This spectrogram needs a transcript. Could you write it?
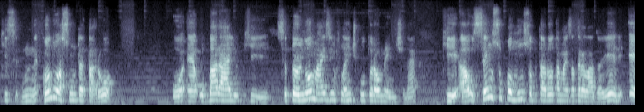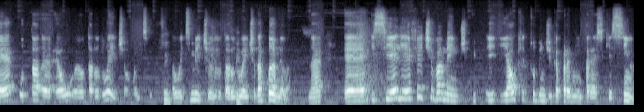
que se, né, quando o assunto é tarô, o, é, o baralho que se tornou mais influente culturalmente, né? Que a, o senso comum sobre o tarô está mais atrelado a ele, é o, é, é o, é o tarô do Waite, é o Waite, é o Waite Smith, o tarô Sim. do Waite da Pamela, né? É, e se ele efetivamente, e, e ao que tudo indica para mim, parece que sim,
